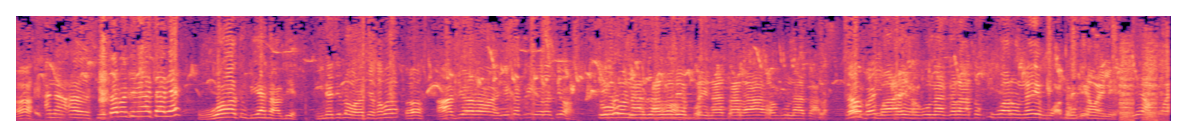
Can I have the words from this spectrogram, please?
હા? બે ના બે. એને કેટલા વાળા થયા ખબર? આ જ્યાં એકત્રીસ થયા. તો ના ચાલે લે ભાઈ ના ચાલે આ હગું ના ચાલે. ભાઈ? ભાઈ ના કરે આ તો કુવારો નહીં વાઢો કહેવાય લે. લે આપણે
